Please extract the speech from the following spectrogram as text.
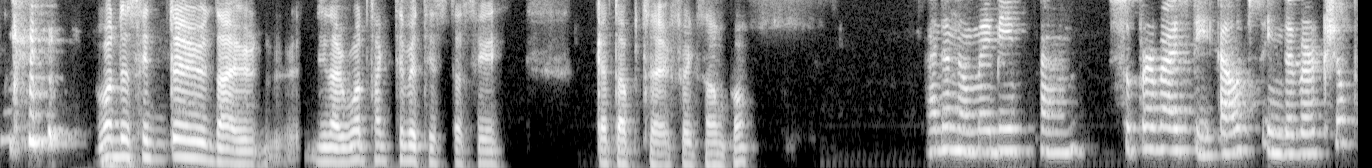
What does he do though? You know, what activities does he get up to, for example? I don't know, maybe um, supervise the elves in the workshop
